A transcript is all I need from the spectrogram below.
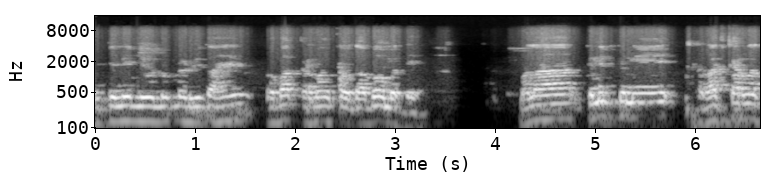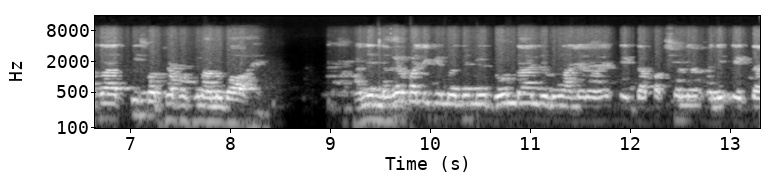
येथे मी निवडणूक लढवित आहे. प्रभाग क्रमांक चौदा ब मध्ये. मला कमीत कमी राजकारणाचा तीस वर्षापासून अनुभव आहे. आणि नगरपालिकेमध्ये मी दोनदा निवडून आलेलो आहे. एकदा पक्षानं आणि एकदा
